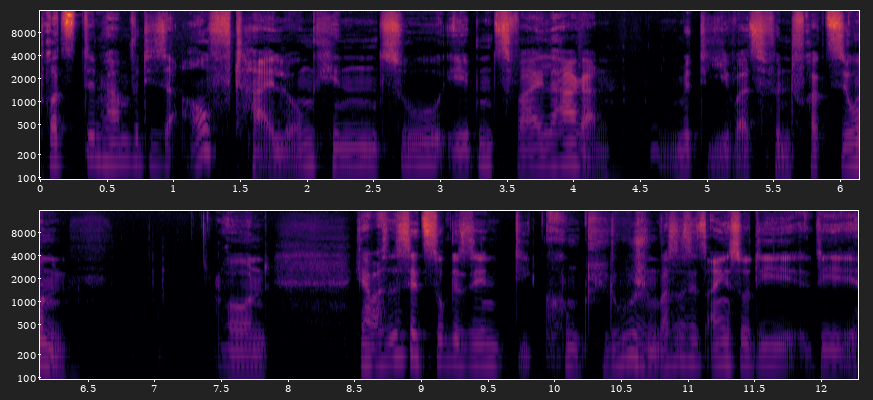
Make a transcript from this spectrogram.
Trotzdem haben wir diese Aufteilung hin zu eben zwei Lagern mit jeweils fünf Fraktionen. Und ja, was ist jetzt so gesehen die Conclusion? Was ist jetzt eigentlich so die, die,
